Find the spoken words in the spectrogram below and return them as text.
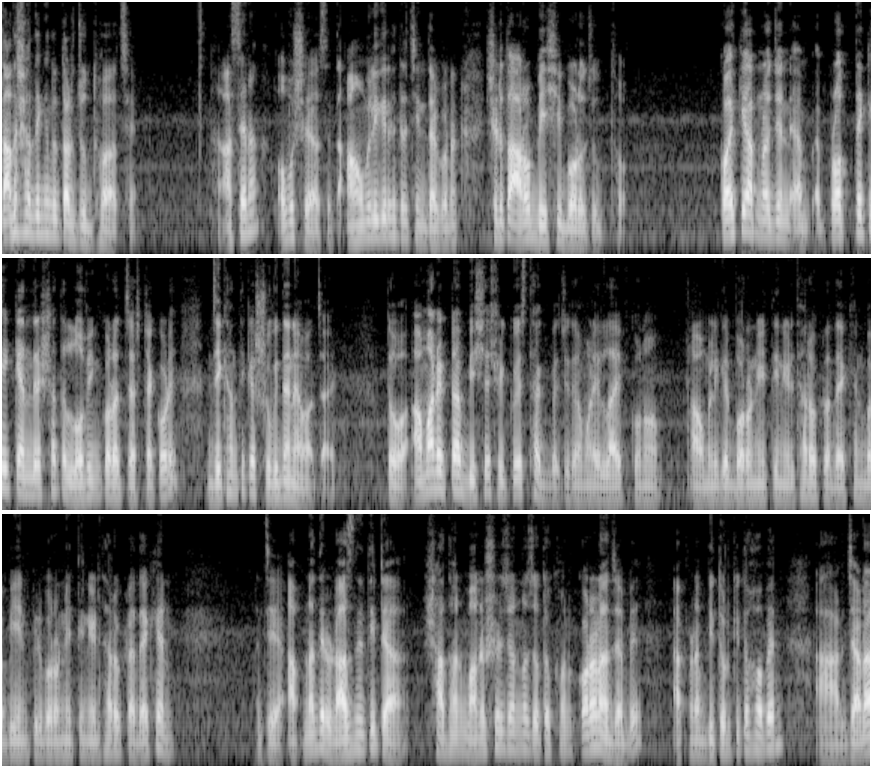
তাদের সাথে কিন্তু তার যুদ্ধ আছে। আছে না? অবশ্যই আছে। তা আওয়ামী লীগের ক্ষেত্রে চিন্তা করেন, সেটা তো আরও বেশি বড় যুদ্ধ। কয় কি আপনার যে প্রত্যেকেই কেন্দ্রের সাথে লবিং করার চেষ্টা করে, যেখান থেকে সুবিধা নেওয়া যায়। তো আমার একটা বিশেষ রিকোয়েস্ট থাকবে, যদি আমার এই লাইভ কোনো আওয়ামী লীগের বড় নীতি নির্ধারকরা দেখেন বা বিএনপির বড় নীতি নির্ধারকরা দেখেন, যে আপনাদের রাজনীতিটা সাধারণ মানুষের জন্য যতক্ষণ করা না যাবে, আপনারা বিতর্কিত হবেন। আর যারা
